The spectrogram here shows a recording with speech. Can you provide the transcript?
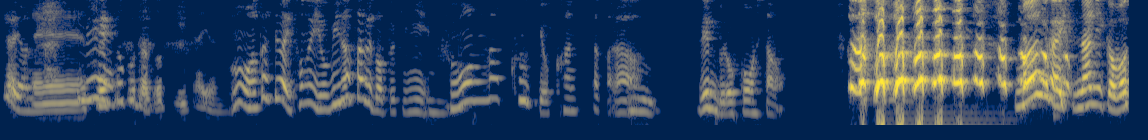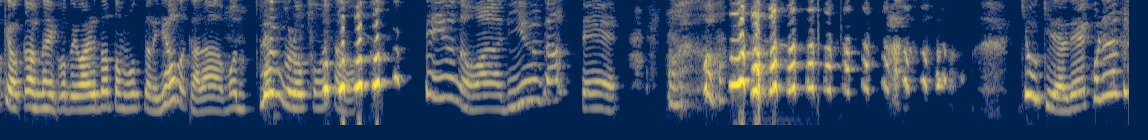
ちゃうよね。ねそういうとこだぞって言いたいよね。もう私はその呼び出された時にうん不穏な空気を感じたから、うん全部録音したの。万が一何かわけわかんないこと言われたと思ったら嫌だから、もう全部録音したの。っていうのは理由があって、その 狂気だよね。これだけ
